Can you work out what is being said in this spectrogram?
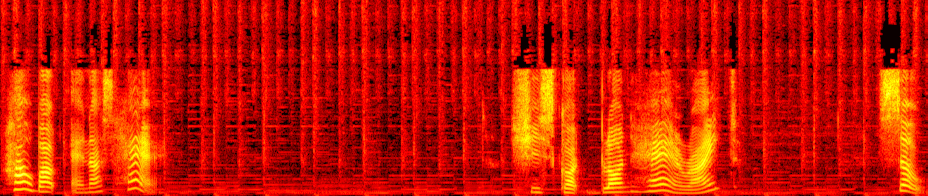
How about Anna's hair? She's got blonde hair, right? So,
